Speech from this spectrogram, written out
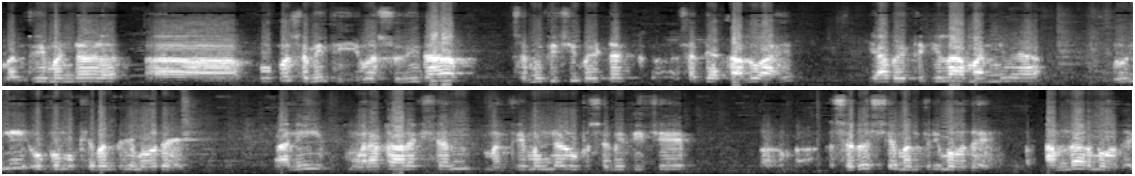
मंत्रिमंडळ उपसमिती व सुविधा समितीची बैठक सध्या चालू आहे. या बैठकीला माननीय दोन्ही उपमुख्यमंत्री महोदय आणि मराठा आरक्षण मंत्रिमंडळ उपसमितीचे सदस्य मंत्री महोदय आमदार महोदय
